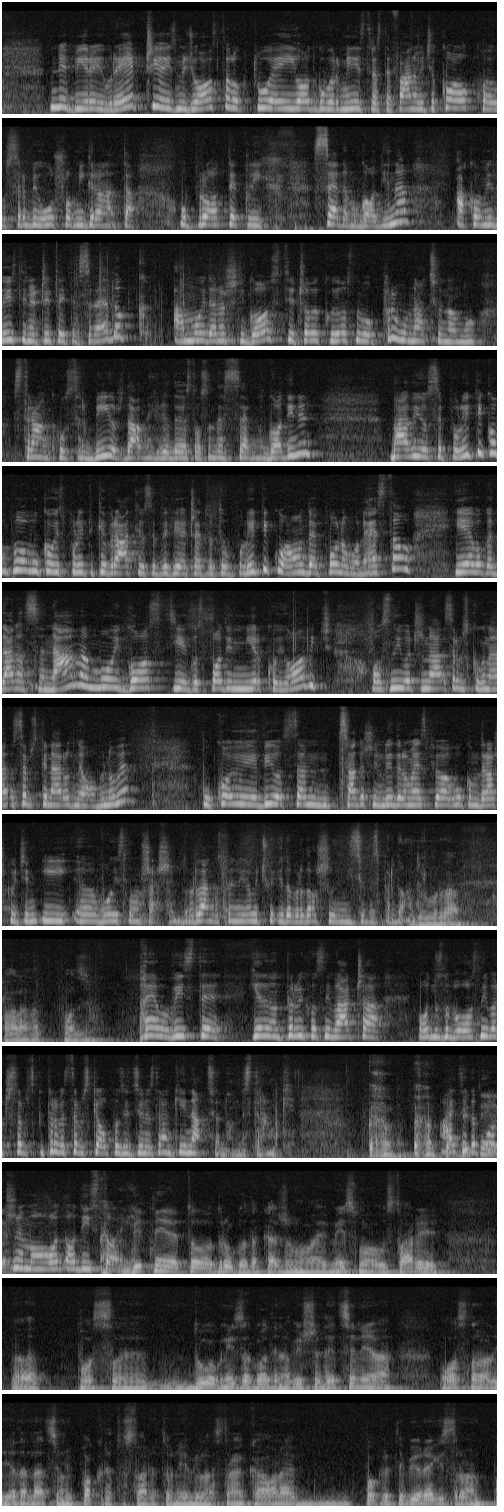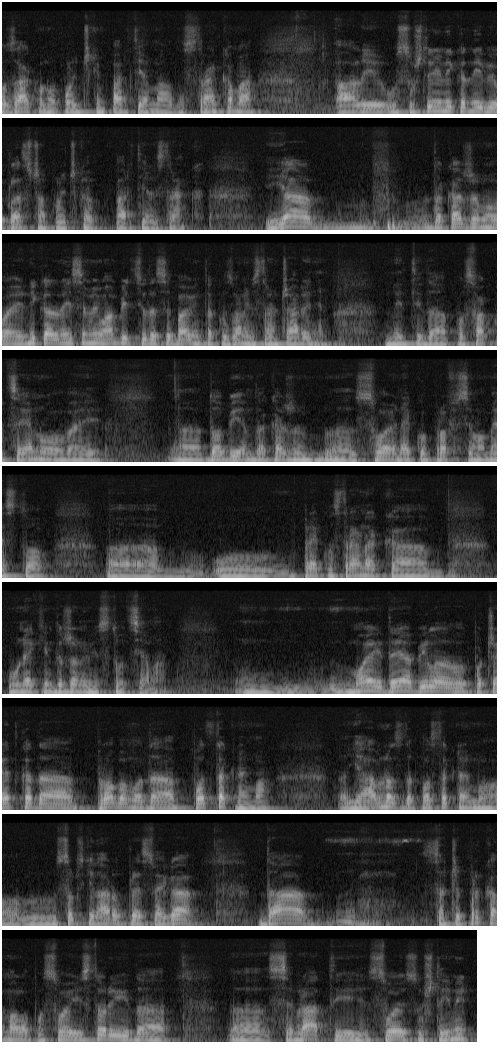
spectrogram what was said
ne biraju reči, a između ostalog tu je i odgovor ministra Stefanovića koliko je u Srbiju ušlo migranata u proteklih sedam godina. Ako vam je do istine, čitajte Svedok. A moj današnji gost je čovek koji je osnovao prvu nacionalnu stranku u Srbiji još davnih 1987. godine. Bavio se politikom, povukao iz politike, vratio se 2004. u politiku, a onda je ponovo nestao. I evo ga danas sa nama. Moj gost je gospodin Mirko Jović, osnivač na, Srpskog, na, Srpske narodne obnove u kojoj je bio sa sadašnjim liderom SPO Vukom Draškovićem i uh, Vojislavom Šešem. Dobar dan, gospodine Joviću, i dobrodošli u emisiju Bez pardona. Dobar dan, hvala na pozivu. Pa evo, vi ste jedan od prvih osnivača, odnosno osnivač srpske, prve srpske opozicijone stranke i nacionalne stranke. Ajde da počnemo od, od istorije. Bitnije je to drugo, da kažem. Ovaj, mi smo u stvari uh, posle dugog niza godina, više decenija, osnovali jedan nacionalni pokret. U stvari, to nije bila stranka. Ona je, pokret je bio registrovan po zakonu o političkim partijama, odnosno strankama, ali u suštini nikad nije bio klasična politička partija ili stranka. I ja, da kažem, ovaj, nikada nisam imao ambiciju da se bavim takozvanim strančarenjem niti da po svaku cenu ovaj, dobijem, da kažem, svoje neko profesionalno mesto u, preko stranaka u nekim državnim institucijama. Moja ideja bila od početka da probamo da podstaknemo javnost, da podstaknemo srpski narod pre svega, da začeprka malo po svojoj istoriji, da se vrati svojoj suštini,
